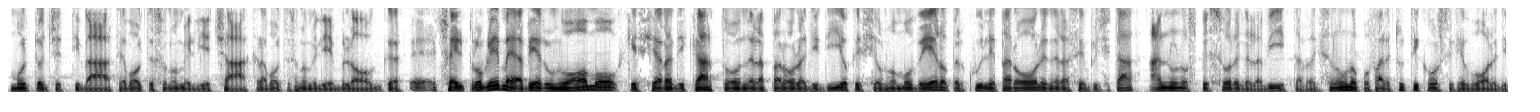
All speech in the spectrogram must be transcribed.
molto oggettivate, a volte sono omelie chakra, a volte sono omelie blog. Eh, cioè il problema è avere un uomo che sia radicato nella parola di Dio, che sia un uomo vero, per cui le parole nella semplicità hanno uno spessore della vita, perché se no uno può fare tutti i corsi che vuole di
